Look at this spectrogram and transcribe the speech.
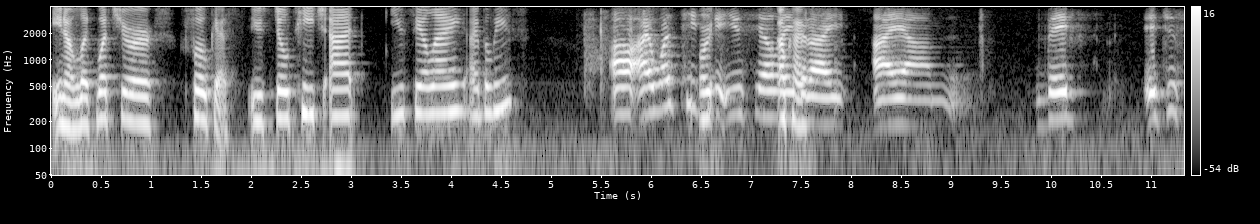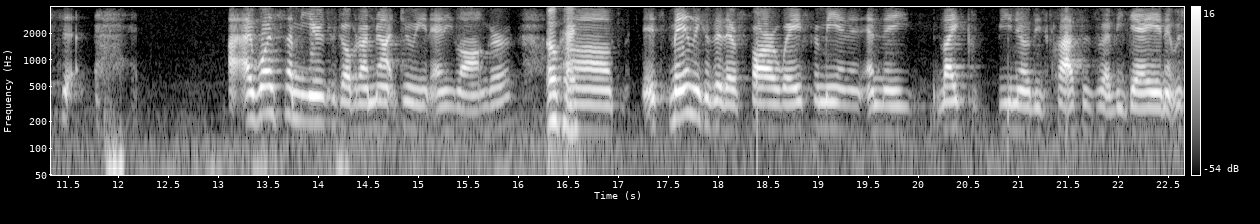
you know, like what's your focus? You still teach at UCLA, I believe? Uh, I was teaching Or- at UCLA, Okay. but I, I, um, they've, it just, I was some years ago, but I'm not doing it any longer. Okay. Um, it's mainly because they're far away from me, and and they like you know these classes every day, and it was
